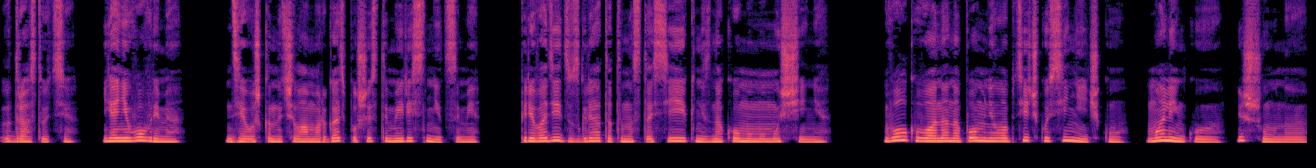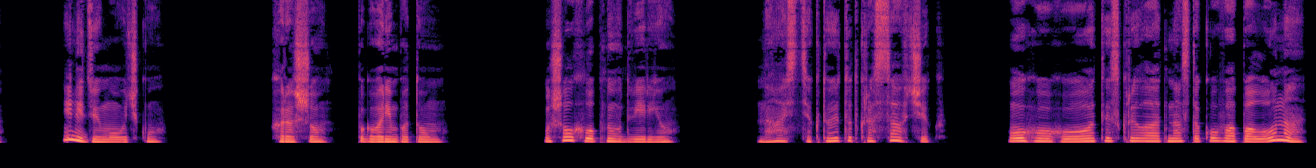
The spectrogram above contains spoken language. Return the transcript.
Здравствуйте. Я не вовремя. Девушка начала моргать пушистыми ресницами, переводить взгляд от Анастасии к незнакомому мужчине. Волкову она напомнила птичку-синичку, маленькую и шумную. Или дюймовочку. Хорошо, поговорим потом. Ушел, хлопнув дверью. Настя, кто этот красавчик? Ого-го, ты скрыла от нас такого Аполлона?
